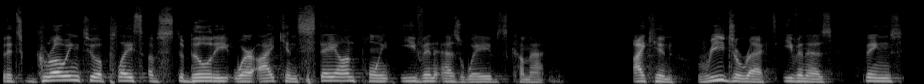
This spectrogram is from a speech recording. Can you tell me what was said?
but it's growing to a place of stability where I can stay on point even as waves come at me. I can redirect even as things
